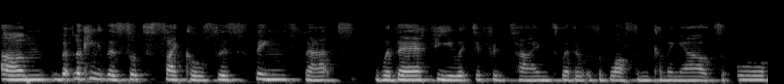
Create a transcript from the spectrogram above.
Um, but looking at those sorts of cycles, there's things that were there for you at different times, whether it was a blossom coming out or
